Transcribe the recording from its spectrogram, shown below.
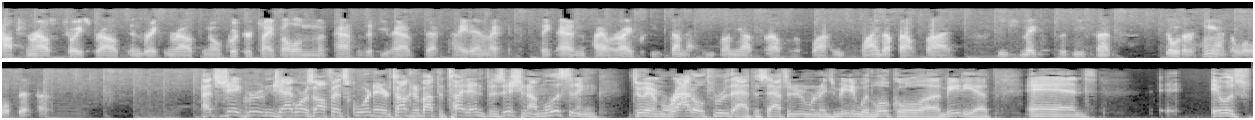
option routes, choice routes, in breaking routes, you know, quicker type element passes if you have that tight end. I think adding Tyler Eifert, he's done that. He's run the option routes in the slot. He's lined up outside. He makes the defense show their hand a little bit. That's Jay Gruden, Jaguars offense coordinator, talking about the tight end position. I'm listening to him rattle through that this afternoon when he's meeting with local uh, media, and it was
